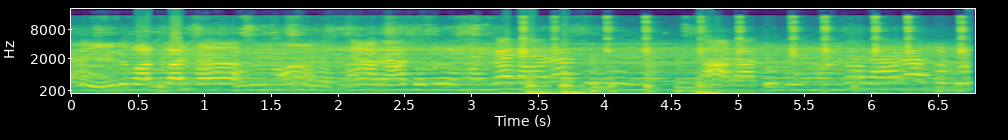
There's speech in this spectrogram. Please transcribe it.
అరే ఏది మాట్లాడినా? ఆరాతులు మంగళారాతులు ఆరాతులు మంగళారాతులు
